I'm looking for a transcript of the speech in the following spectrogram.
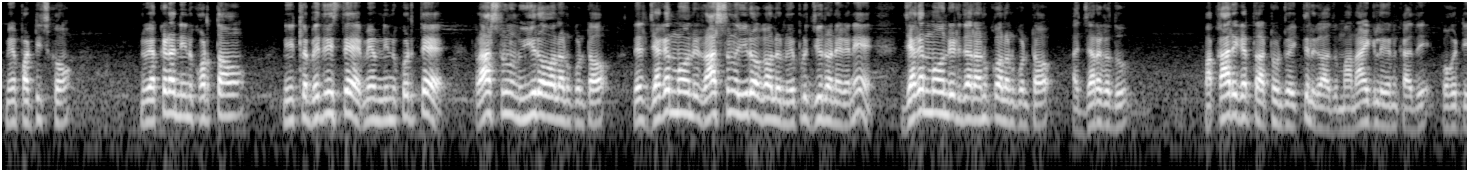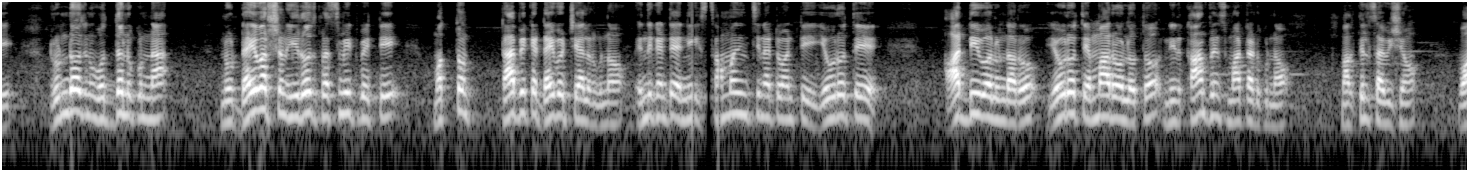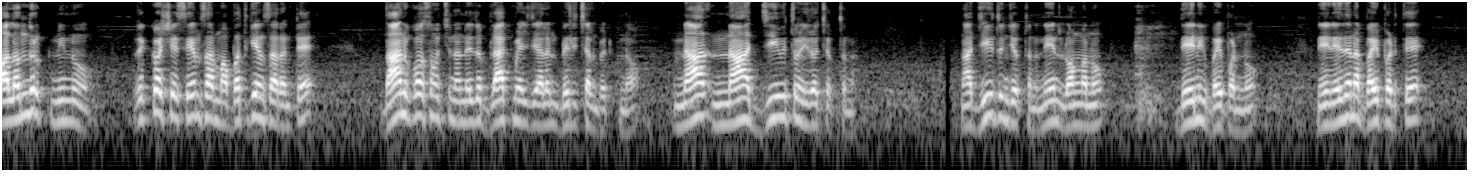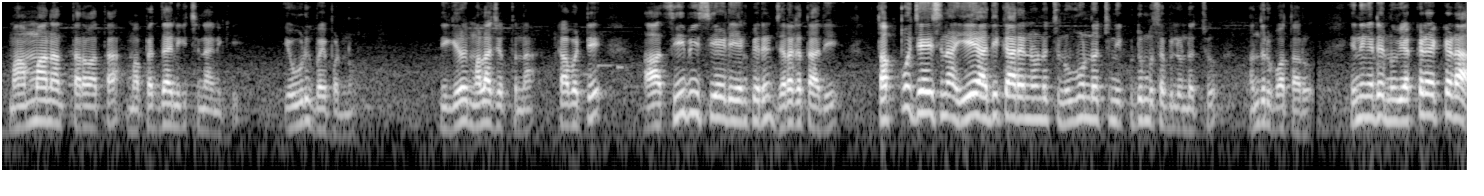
మేము పట్టించుకోం. నువ్వు ఎక్కడ నేను కొడతాం నీ ఇట్లా బెదిరిస్తే మేము నిన్ను కొడితే రాష్ట్రంలో నువ్వు హీరో అవ్వాలనుకుంటావు. లేదా జగన్మోహన్ రెడ్డి రాష్ట్రంలో హీరో కావాలి నువ్వు ఎప్పుడు జీరోనే కానీ జగన్మోహన్ రెడ్డి దగ్గర అనుకోవాలనుకుంటావు. అది జరగదు. మా కార్యకర్త అటువంటి వ్యక్తులు కాదు మా నాయకులు కానీ అది ఒకటి. రెండోది నువ్వు వద్దనుకున్నా నువ్వు డైవర్షన్ ఈరోజు ప్రెస్ మీట్ పెట్టి మొత్తం టాపిక్ డైవర్ట్ చేయాలనుకున్నావు. ఎందుకంటే నీకు సంబంధించినటువంటి ఎవరైతే ఆర్డీఓలు ఉన్నారో ఎవరైతే ఎంఆర్ఓలతో నేను కాన్ఫరెన్స్ మాట్లాడుకున్నావు మాకు తెలుసు ఆ విషయం. వాళ్ళందరూ నిన్ను రిక్వెస్ట్ చేసి ఏం సార్ మా బతికేం సార్? అంటే దానికోసం వచ్చి నన్ను ఏదో బ్లాక్మెయిల్ చేయాలని బెదిరించాలని పెట్టుకున్నావు. నా నా జీవితం ఈరోజు చెప్తున్నా. నా జీవితం చెప్తున్నా. నేను లొంగను దేనికి భయపడను. నేను ఏదైనా భయపడితే మా అమ్మ నాన్న తర్వాత మా పెద్ద ఆయనకి ఎవుడికి ఎవడికి భయపడను. నీకు ఈరోజు మళ్ళా చెప్తున్నా. కాబట్టి ఆ సిబిసిఐడి ఎంక్వైరీ జరగతాది. తప్పు చేసిన ఏ అధికారైనా ఉండొచ్చు నువ్వు ఉండొచ్చు నీ కుటుంబ సభ్యులు ఉండొచ్చు అందరూ పోతారు. ఎందుకంటే నువ్వు ఎక్కడెక్కడ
